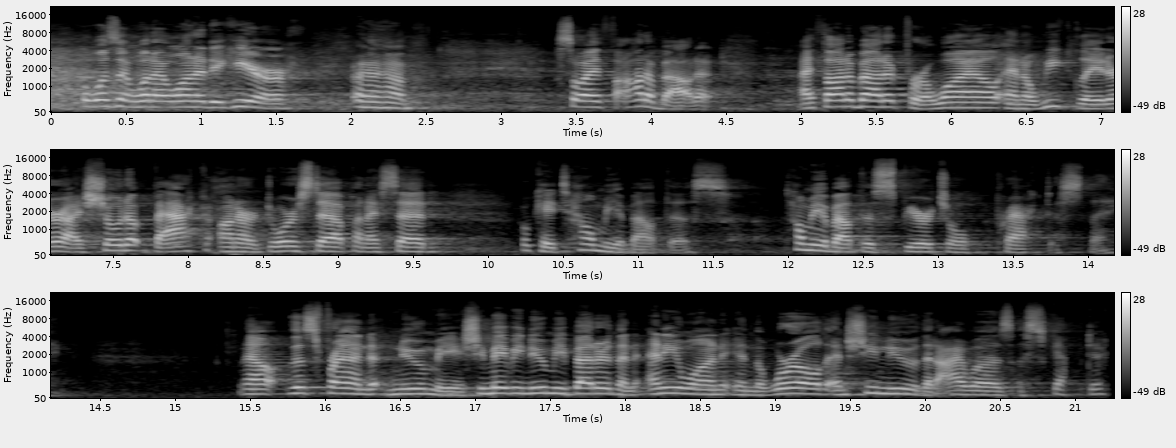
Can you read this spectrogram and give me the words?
it wasn't what I wanted to hear. Um, so I thought about it. I thought about it for a while, and a week later, I showed up back on our doorstep and I said, Okay, tell me about this. Tell me about this spiritual practice thing. Now, this friend knew me. She maybe knew me better than anyone in the world, and she knew that I was a skeptic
